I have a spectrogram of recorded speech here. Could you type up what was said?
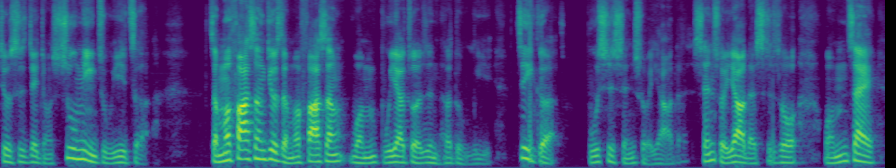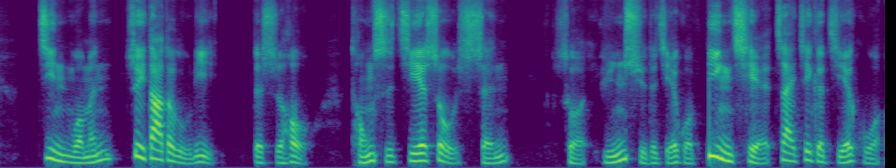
就是这种宿命主义者，怎么发生就怎么发生，我们不要做任何努力，这个不是神所要的。神所要的是说，我们在尽我们最大的努力的时候，同时接受神所允许的结果，并且在这个结果。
